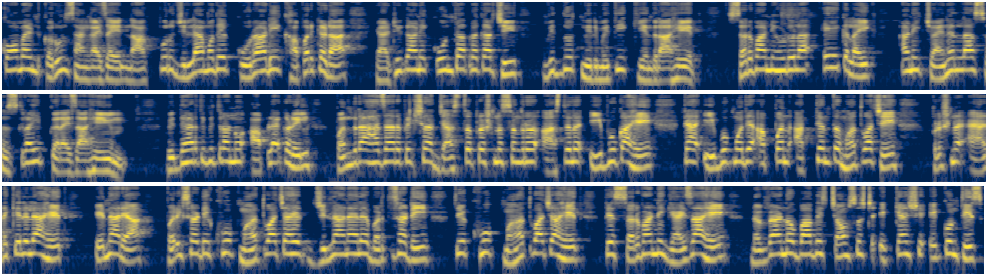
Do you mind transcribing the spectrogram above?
कॉमेंट करून सांगायचं आहे. नागपूर जिल्ह्यामध्ये कोराडी खापरखेडा या ठिकाणी कोणत्या प्रकारची विद्युत निर्मिती केंद्र आहेत? सर्वांनी व्हिडिओला एक लाईक आणि चॅनलला सबस्क्राईब करायचं आहे. विद्यार्थी मित्रांनो आपल्याकडील पंधरा हजारपेक्षा जास्त प्रश्नसंग्रह असलेलं ईबुक आहे. त्या ईबुकमध्ये आपण अत्यंत महत्त्वाचे प्रश्न ॲड केलेले आहेत. येणाऱ्या परीक्षेसाठी खूप महत्त्वाचे आहेत. जिल्हा न्यायालय भरतीसाठी ते खूप महत्त्वाचे आहेत. ते सर्वांनी घ्यायचं आहे. नव्याण्णव बावीस चौसष्ट एक्क्याऐंशी एकोणतीस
